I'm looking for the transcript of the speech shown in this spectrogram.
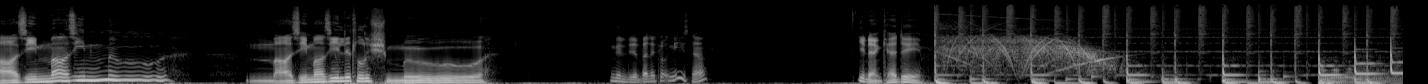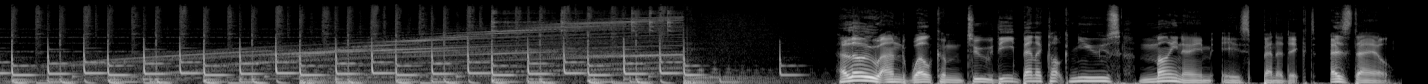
Ozzy Mozzy Moo. Mozzy Mozzy Little Shmoo. I'm going to do a Ben o'clock news now. You don't care, do you? Hello and welcome to the Ben O'Clock News. My name is Benedict Esdale.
